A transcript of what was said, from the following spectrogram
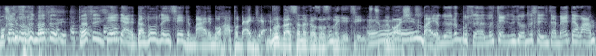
Bu gazozu nasıl nasıl şey yani gazozla içseydim bari bu hapı bence. Dur ben sana gazozunu getireyim küçük mübaşir. Bayılıyorum bu sırada televizyonda izlemeye devam.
